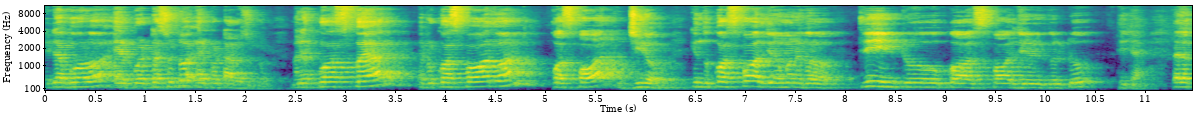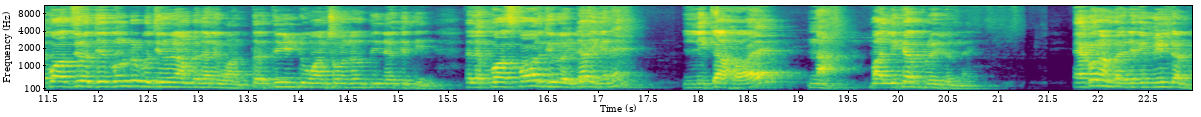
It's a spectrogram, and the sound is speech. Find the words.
এটা বড়, এরপরটা ছোট, এরপরটা আরও ছোট। মানে কস স্কোয়ার এরপর কস পাওয়ার ওয়ান কস পাওয়ার জিরো কিন্তু কস পাওয়ার জিরো মনে করো three into cos power zero equal to theta তাহলে কস জিরো যে কোনটার উপর জিরো আমরা জানি ওয়ান তাহলে থ্রি ইন্টু ওয়ান সমান সমান তিন তিন। তাহলে কস পাওয়ার জিরো এটা এখানে লেখা হয় না, বা লেখার প্রয়োজন নেই। এখন আমরা এটাকে মিল করব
